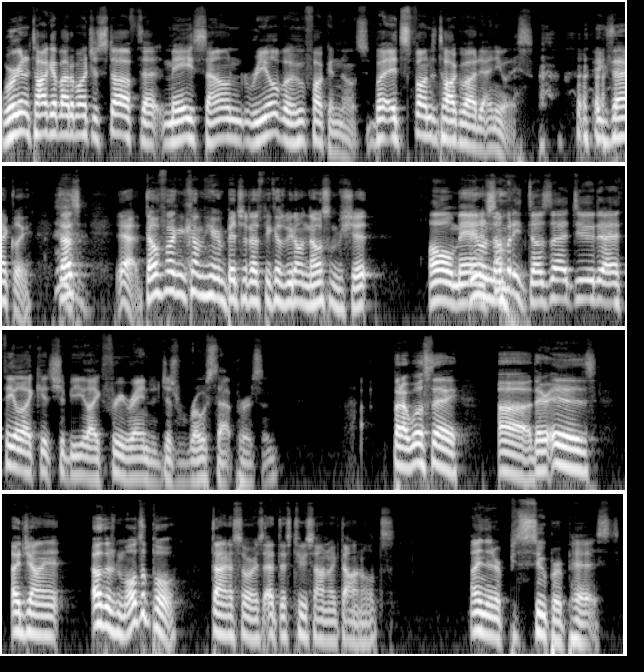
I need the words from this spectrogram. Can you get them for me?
we're gonna talk about a bunch of stuff that may sound real, but who fucking knows? But it's fun to talk about it anyways. exactly that's yeah don't fucking come here and bitch at us because we don't know some shit Oh man, if know. somebody does that, dude, I feel like it should be like free rein to just roast that person. but i will say uh there is a giant oh there's multiple dinosaurs at this tucson mcdonald's And they're super pissed.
